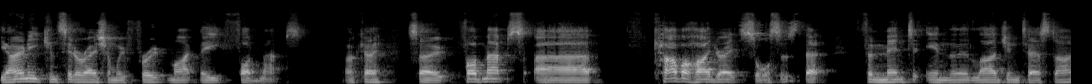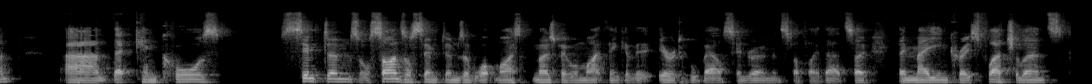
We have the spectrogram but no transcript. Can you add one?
The only consideration with fruit might be FODMAPs. Okay. So FODMAPs are carbohydrate sources that ferment in the large intestine um, that can cause symptoms or signs or symptoms of what most, most people might think of irritable bowel syndrome and stuff like that. So they may increase flatulence,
